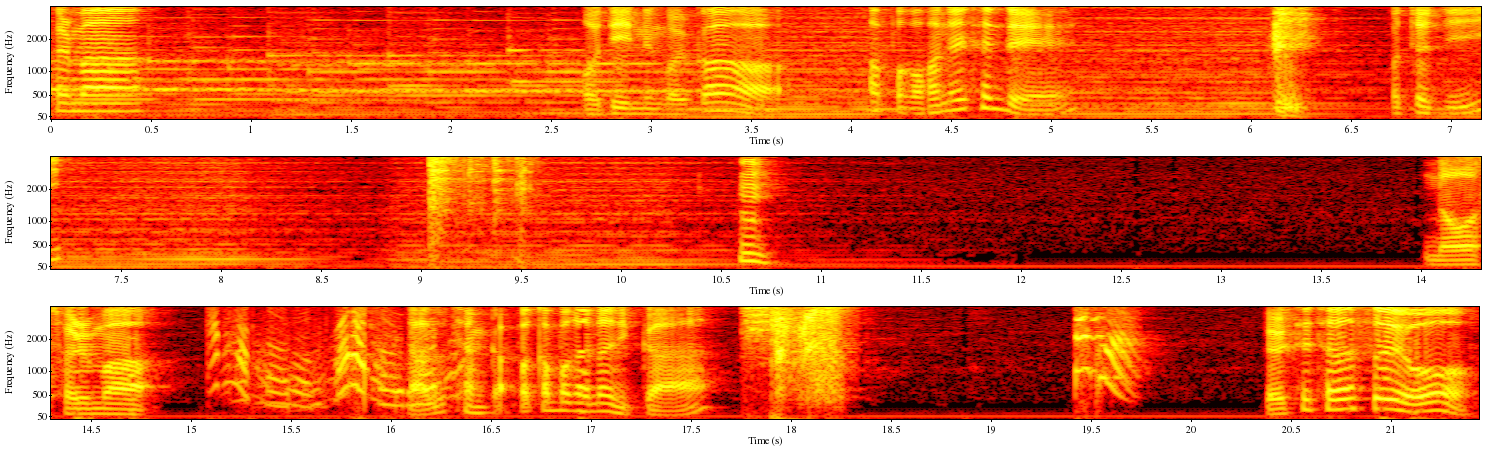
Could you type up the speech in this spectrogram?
설마 어디 있는 걸까? 아빠가 화낼 텐데. 어쩌지? 응. 너 설마 나도 참 깜빡깜빡하다니까. 열쇠 찾았어요.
